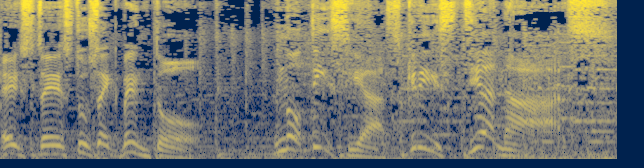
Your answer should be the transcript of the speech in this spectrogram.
Este es tu segmento. Noticias Cristianas.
